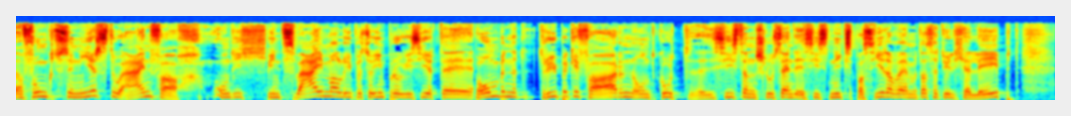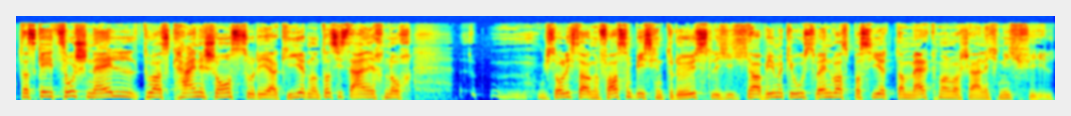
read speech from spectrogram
da funktionierst du einfach. Und ich bin zweimal über so improvisierte Bomben drüber gefahren und gut, es ist dann schlussendlich, es ist nichts passiert, aber wenn man das natürlich erlebt, das geht so schnell, du hast keine Chance zu reagieren und das ist eigentlich noch wie soll ich sagen, fast ein bisschen tröstlich. Ich habe immer gewusst, wenn was passiert, dann merkt man wahrscheinlich nicht viel.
